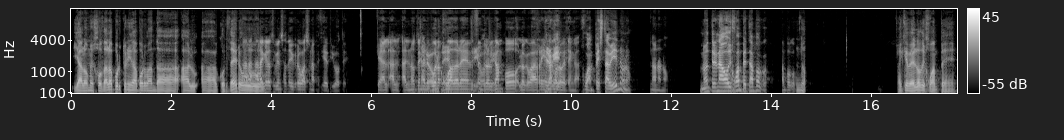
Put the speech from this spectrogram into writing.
Y a lo mejor da la oportunidad por banda a, Cordero. Ahora, que lo estoy pensando, yo creo que va a ser una especie de tribote. Que al, al- al no tener Claro, buenos hombre, jugadores en el centro del campo, lo que va a con que- lo que tenga. ¿Juanpe está bien o no? No, no, no. ¿No ha entrenado hoy Juanpe tampoco? Tampoco. No. Hay que ver lo de Juanpe, ¿eh?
